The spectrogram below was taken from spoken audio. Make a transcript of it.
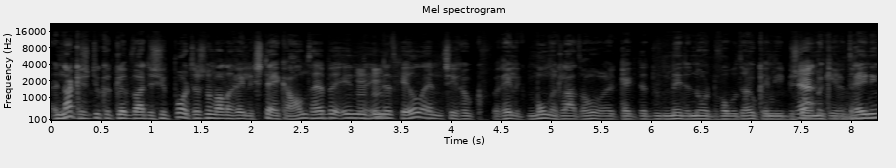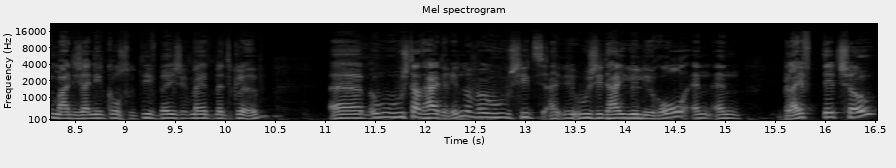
NAC is natuurlijk een club waar de supporters nog wel een redelijk sterke hand hebben in, Mhm. in het geheel. En zich ook redelijk mondig laten horen. Kijk, dat doet Midden-Noord bijvoorbeeld ook. En die bestormen Ja. een keer een training. Maar die zijn niet constructief bezig met, met de club. Eh, hoe, hoe staat hij erin? Hoe ziet, hoe ziet hij jullie rol? En, en blijft dit zo?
